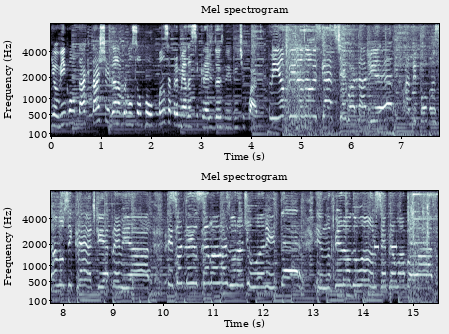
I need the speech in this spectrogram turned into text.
e eu vim contar que tá chegando a promoção Poupança Premiada Sicredi 2024. Minha filha, não esquece de guardar dinheiro. Abre poupança no Sicredi que é premiado. Tem sorteios semanais durante o ano inteiro. E no final do ano sempre é uma boada.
